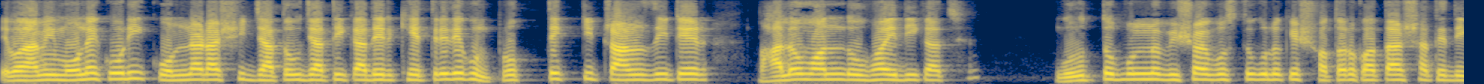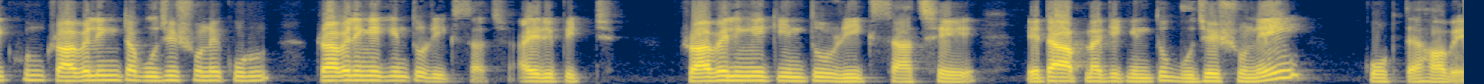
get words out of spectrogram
এবং আমি মনে করি, কন্যা রাশির জাতক জাতিকাদের ক্ষেত্রে দেখুন, প্রত্যেকটি ট্রানজিটের ভালো মন্দ উভয় দিক আছে। গুরুত্বপূর্ণ বিষয়বস্তুগুলোকে সতর্কতার সাথে দেখুন ট্রাভেলিংটা বুঝে শুনে করুন। ট্রাভেলিং এ কিন্তু রিক্স আছে আই রিপিট ট্রাভেলিং এ কিন্তু রিক্স আছে, এটা আপনাকে কিন্তু বুঝে শুনেই করতে হবে।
